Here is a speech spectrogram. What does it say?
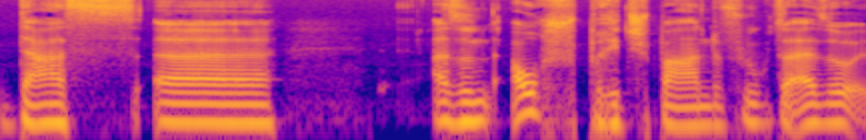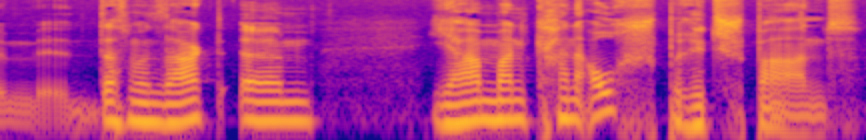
dass äh, also auch spritsparende Flugzeuge, also dass man sagt, ähm, ja, man kann auch spritsparend.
